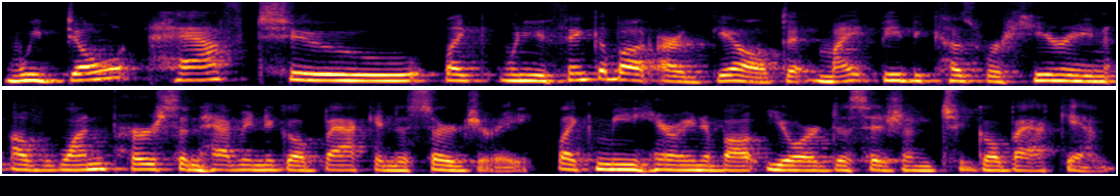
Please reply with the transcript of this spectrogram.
we don't have to, like, when you think about our guilt, it might be because we're hearing of one person having to go back into surgery, like me hearing about your decision to go back in.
